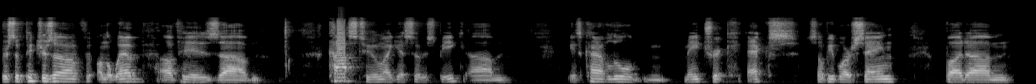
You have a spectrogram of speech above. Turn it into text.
there's some pictures of on the web of his um, costume, I guess so to speak. Um, it's kind of a little Matrix X. Some people are saying, but um,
